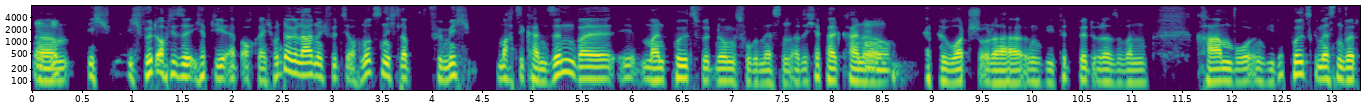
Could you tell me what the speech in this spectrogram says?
Mhm. Ähm, ich ich würde auch diese, ich habe die App auch gleich runtergeladen und ich würde sie auch nutzen. Ich glaube, für mich macht sie keinen Sinn, weil äh, mein Puls wird nirgendwo gemessen. Also ich habe halt keine Mhm. Apple Watch oder irgendwie Fitbit oder so ein Kram, wo irgendwie der Puls gemessen wird.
